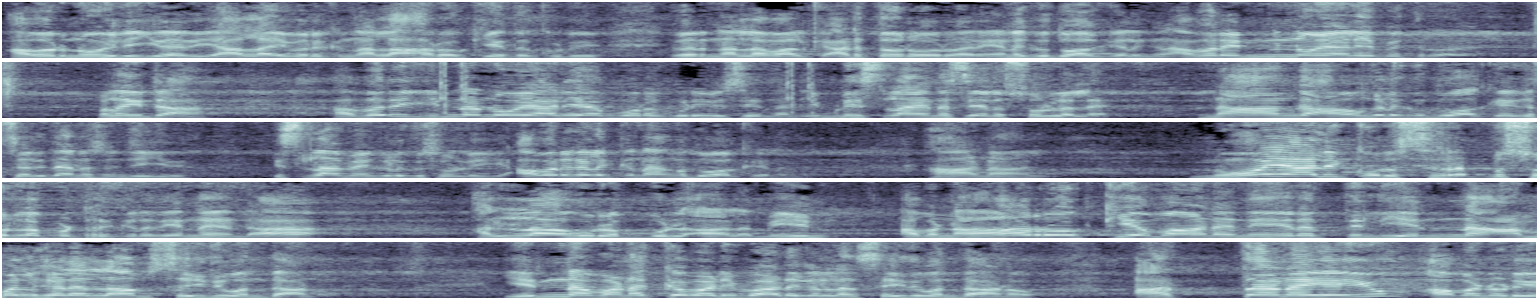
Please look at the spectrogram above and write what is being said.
அவர் நோயிலிக்கிறார். யாரா இவருக்கு நல்ல ஆரோக்கியத்தை கொடு. இவர் நல்ல வாழ்க்கை. அடுத்தவர் வருவார். எனக்கு துவா கேளுங்க. அவர் இன்னும் நோயாளியை பெற்றுருவார் விளங்கிட்டா? அவர் இன்னும் நோயாளியா போறக்கூடிய விஷயம் தான். இப்படி இஸ்லாம் என்ன செய்யல? சொல்லல. நாங்க அவங்களுக்கு துவா கேட்க சொல்லி தான் என்ன செஞ்சுக்குது. இஸ்லாம் எங்களுக்கு சொல்லி அவர்களுக்கு நாங்க துவா கேளுங்க. ஆனால் நோயாளிக்கு ஒரு சிறப்பு சொல்லப்பட்டிருக்கிறது என்னன்னா அல்லாஹு ரப்புல் ஆலமீன் அவன் ஆரோக்கியமான நேரத்தில் என்ன அமல்கள் எல்லாம் செய்து வந்தானோ என்ன வணக்க வழிபாடுகள் செய்து வந்தானோ அத்தனையையும் அவனுடைய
